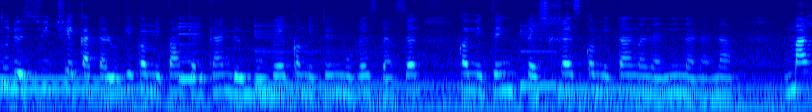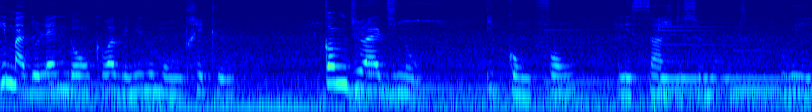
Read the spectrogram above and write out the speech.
tout, de suite tu es catalogué comme étant quelqu'un de mauvais, comme étant une mauvaise personne, comme étant une pécheresse, comme étant nanani nanana. Marie-Madeleine donc va venir nous montrer que, comme Dieu a dit non, il confond les sages de ce monde. Oui,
